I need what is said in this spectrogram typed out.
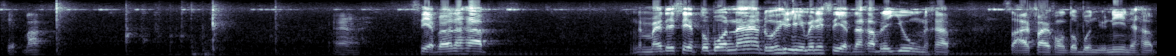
เสียบปลั๊กอ่าเสียบแล้วนะครับ ไม่ได้เสียบตัวบนนะดูให้ดีไม่ได้เสียบนะครับได้ยุ่งนะครับ สายไฟของตัวบนอยู่นี่นะครับ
